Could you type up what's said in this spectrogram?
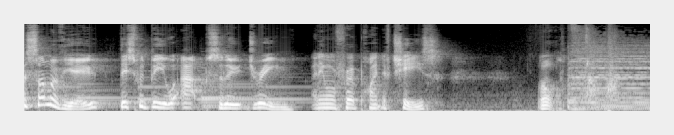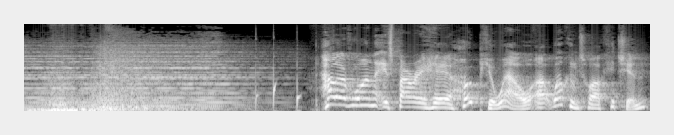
For some of you, this would be your absolute dream. Anyone for a pint of cheese? Oh. Hello everyone, it's Barry here. Hope you're well. Uh, welcome to our kitchen.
